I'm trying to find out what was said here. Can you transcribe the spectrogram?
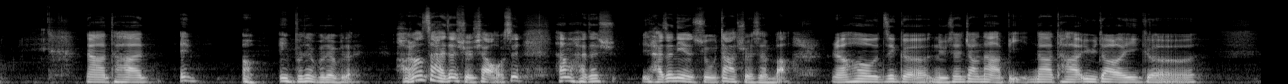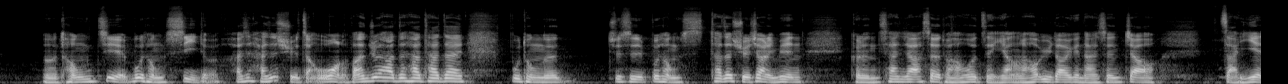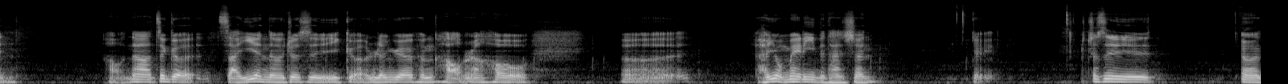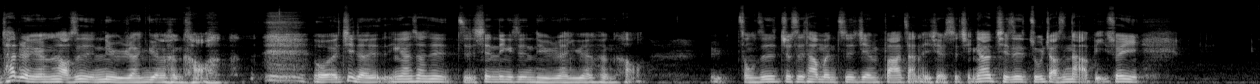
那他，哎，哦，哎，不对，不对，不对，好像是还在学校，是他们还在学，还在念书，大学生吧。然后这个女生叫娜比，那她遇到了一个，呃，同届不同系的，还是还是学长，我忘了，反正就是他在他他在不同的，就是不同，他在学校里面可能参加社团或怎样，然后遇到一个男生叫载燕。好，那这个宰燕呢，就是一个人缘很好，然后呃很有魅力的男生。对，就是呃他人缘很好，是女人缘很好。我记得应该算是只限定是女人缘很好。总之就是他们之间发展的一些事情。那其实主角是娜比，所以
